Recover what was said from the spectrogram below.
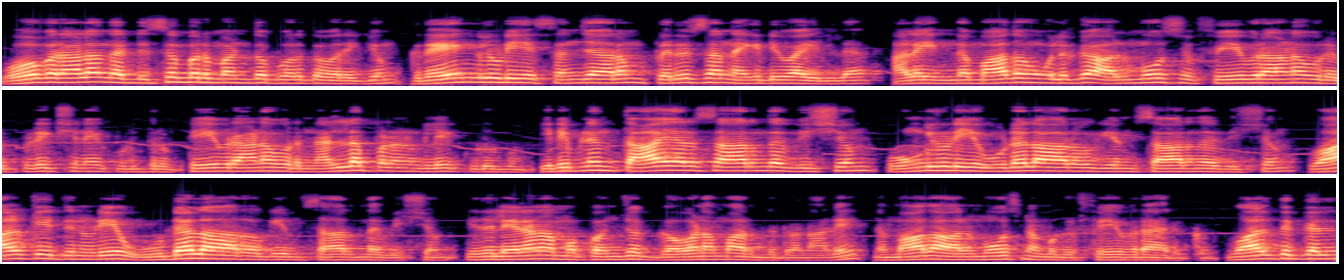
ஓவராலா அந்த டிசம்பர் மந்த்தை பொறுத்த வரைக்கும் கிரகங்களுடைய சஞ்சாரம் பெருசா நெகட்டிவா இல்ல. அல்ல இந்த மாதம் உங்களுக்கு ஆல்மோஸ்ட் ஃபேவரான ஒரு ப்ரிடிக்ஷனே கொடுத்துரும். ஃபேவரான ஒரு நல்ல பலன்களை கொடுக்கும். இருப்பினும் தாயார் சார்ந்த விஷயம் உங்களுடைய உடல் ஆரோக்கியம் சார்ந்த விஷயம் வாழ்க்கையத்தினுடைய உடல் ஆரோக்கியம் சார்ந்த விஷயம் இதுல எல்லாம் நம்ம கொஞ்சம் கவனமா இருந்துட்டோம்னாலே இந்த மாதம் ஆல்மோஸ்ட் நமக்கு ஃபேவரா இருக்கும். வாழ்த்துக்கள்.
